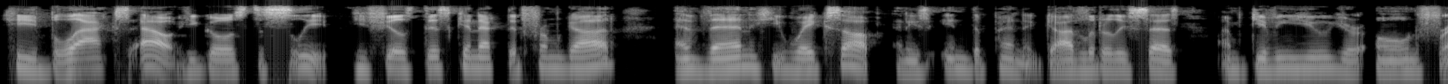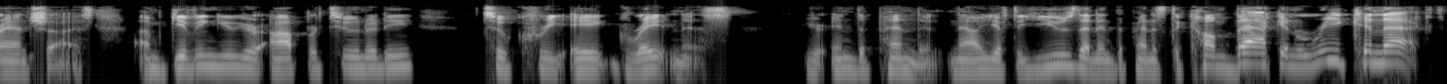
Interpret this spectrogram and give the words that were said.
He blacks out. He goes to sleep. He feels disconnected from God. And then he wakes up and he's independent. God literally says, I'm giving you your own franchise. I'm giving you your opportunity to create greatness. You're independent. Now you have to use that independence to come back and reconnect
